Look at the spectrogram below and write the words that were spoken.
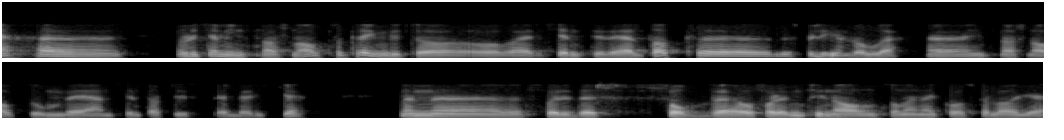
er. Eh, når du kommer internasjonalt, så trenger du ikke å, å, være kjent i det hele tatt. Eh, det spiller ingen rolle internasjonalt om det er en kjent artist eller ikke. Men for det showet og for den finalen som NRK skal lage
